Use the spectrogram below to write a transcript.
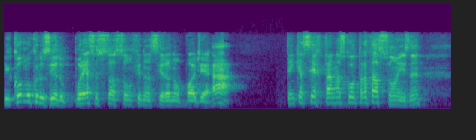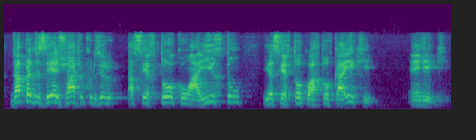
E como o Cruzeiro, por essa situação financeira, não pode errar, tem que acertar nas contratações, né? Dá para dizer já que o Cruzeiro acertou com o Ayrton e acertou com o Arthur Kaique, Henrique?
